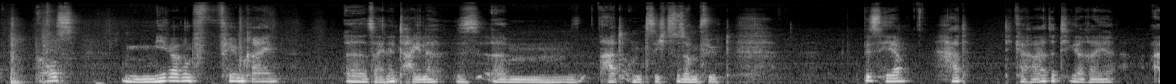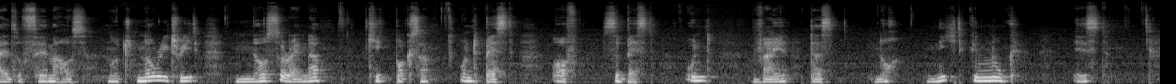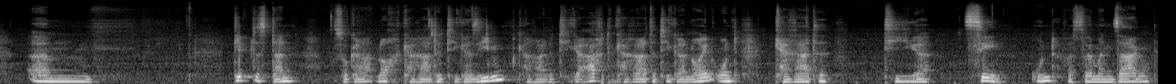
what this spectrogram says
aus mehreren Filmreihen äh, seine Teile ähm, hat und sich zusammenfügt. Bisher hat die Karate Tiger Reihe also Filme aus No Retreat, No Surrender, Kickboxer und Best of the Best. Und weil das noch nicht genug ist, ähm, gibt es dann sogar noch Karate Tiger 7, Karate Tiger 8, Karate Tiger 9 und Karate Tiger 10. Und was soll man sagen?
